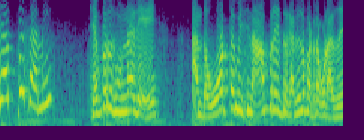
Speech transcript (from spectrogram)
చెప్పు స్వామి செப்பறதுக்கு முன்னாடி அந்த ஓட்ட மிஷின் ஆபரேட்டர் கண்ணில் பற்றக்கூடாது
